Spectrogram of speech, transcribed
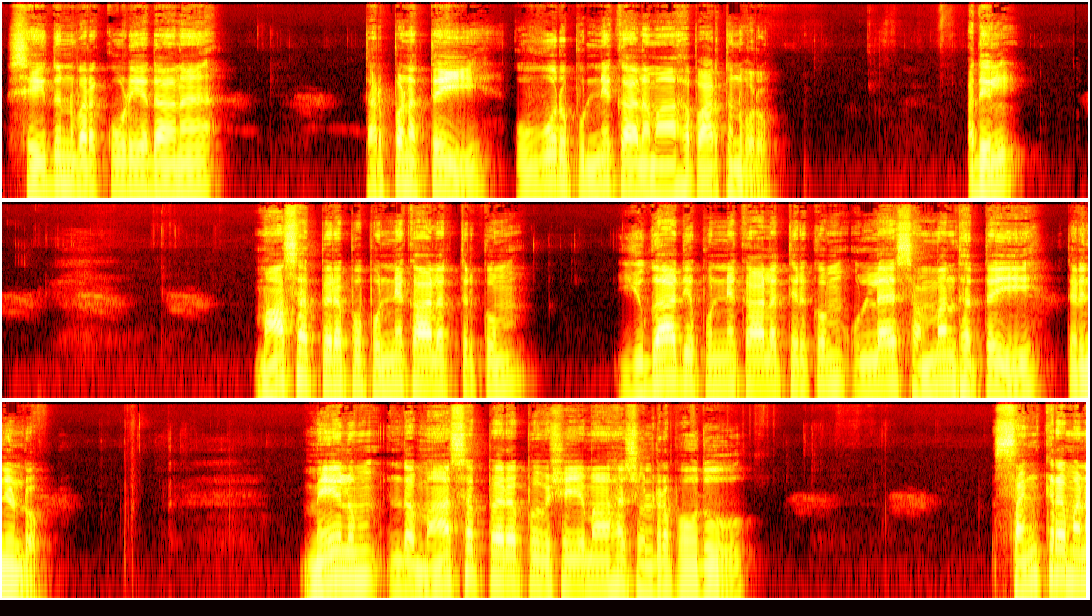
செய்துன் வரக்கூடியதான தர்ப்பணத்தை ஒவ்வொரு புண்ணிய காலமாக பார்த்துன்னு வரும். அதில் மாசப்பிறப்பு புண்ணிய காலத்திற்கும் யுகாதி புண்ணிய காலத்திற்கும் உள்ள சம்பந்தத்தை தெரிஞ்சுட்டோம் மேலும் இந்த மாசப்பிறப்பு விஷயமாக சொல்கிற போது சங்கிரமண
